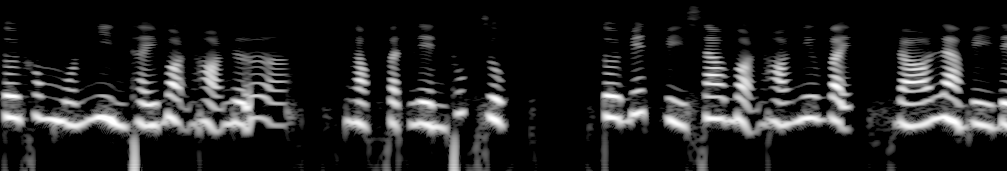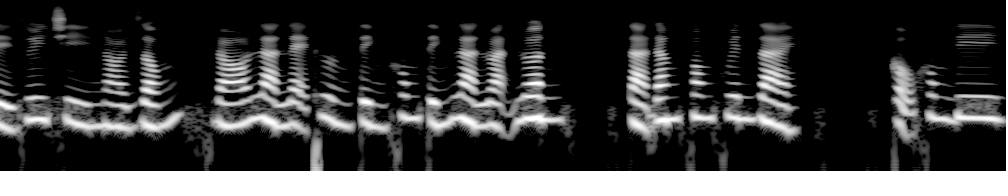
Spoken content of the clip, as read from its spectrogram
tôi không muốn nhìn thấy bọn họ nữa. Ngọc Phật liền thúc giục. Tôi biết vì sao bọn họ như vậy, đó là vì để duy trì nói giống, đó là lẽ thường tình không tính là loạn luân. Tả Đăng Phong khuyên giải. Cậu không đi.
